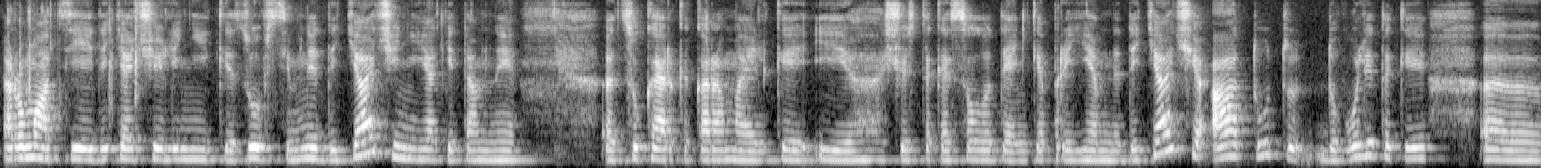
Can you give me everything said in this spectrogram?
аромат цієї дитячої лінійки зовсім не дитячий, ніякі там не е, цукерки, карамельки і щось таке солоденьке, приємне дитяче, а тут доволі таки е,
